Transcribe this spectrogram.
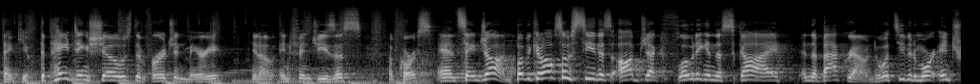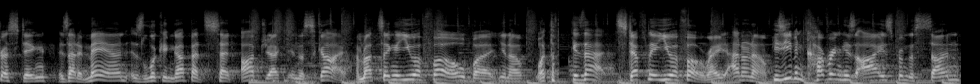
Thank you. The painting shows the Virgin Mary you know, infant Jesus, of course, and St. John. But we can also see this object floating in the sky in the background. What's even more interesting is that a man is looking up at said object in the sky. I'm not saying a UFO, but you know, what the fuck is that? It's definitely a UFO, right? I don't know. He's even covering his eyes from the sun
